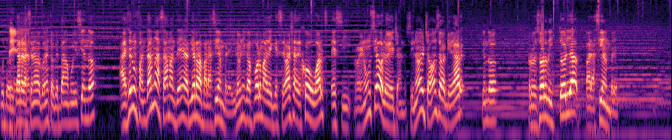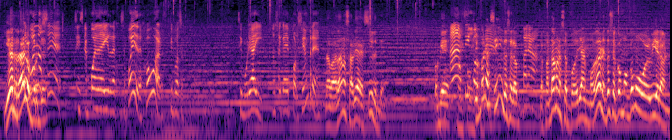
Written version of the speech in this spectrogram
justo Sí, está relacionado con esto que estábamos diciendo, al ser un fantasma se va a mantener en la Tierra para siempre. Y la única forma de que se vaya de Hogwarts es si renuncia o lo echan. Si no, el chabón se va a quedar siendo profesor de historia para siempre. Y es raro Igual porque. no sé si se puede ir de, ¿se puede ir de Hogwarts. Tipo, se- si murió ahí, ¿no se ahí por siempre? La verdad no sabría decirte. Porque Ah, sí, si fuera así, entonces lo- los fantasmas no se podrían mover. Entonces, ¿cómo, cómo volvieron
